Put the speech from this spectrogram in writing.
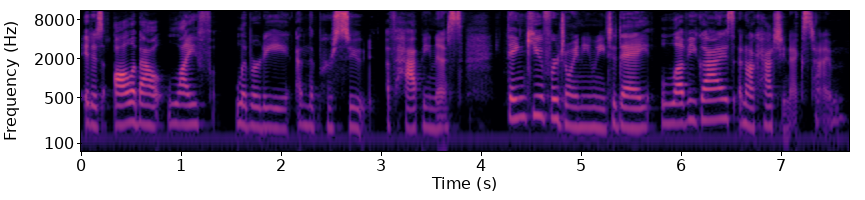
It is all about life, liberty, and the pursuit of happiness. Thank you for joining me today. Love you guys, and I'll catch you next time.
